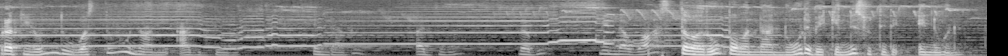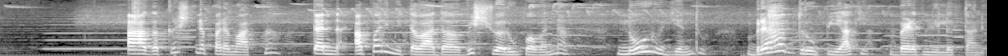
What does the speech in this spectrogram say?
ಪ್ರತಿಯೊಂದು ವಸ್ತುವೂ ನಾನೇ ಆಗಿದ್ದೇನೆ ಎಂದಾಗ ಅರ್ಜುನ, ಪ್ರಭು, ನಿನ್ನ ವಾಸ್ತವ ರೂಪವನ್ನು ನೋಡಬೇಕೆನ್ನಿಸುತ್ತಿದೆ ಎನ್ನುವನು. ಆಗ ಕೃಷ್ಣ ಪರಮಾತ್ಮ ತನ್ನ ಅಪರಿಮಿತವಾದ ವಿಶ್ವರೂಪವನ್ನು ನೋಡು ಎಂದು ಬೃಹದ್ರೂಪಿಯಾಗಿ ಬೆಳೆದು ನಿಲ್ಲುತ್ತಾನೆ.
